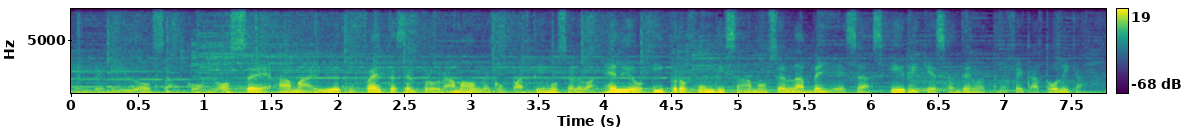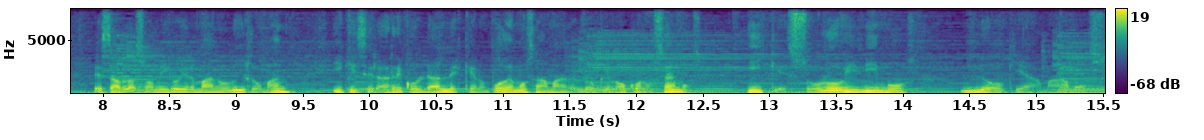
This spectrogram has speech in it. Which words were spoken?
Bienvenidos a Conoce, Ama Vive tu Fe. Este es el programa donde compartimos el Evangelio y profundizamos en las bellezas y riquezas de nuestra fe católica. Les habla su amigo y hermano Luis Román y quisiera recordarles que no podemos amar lo que no conocemos y que solo vivimos lo que amamos.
